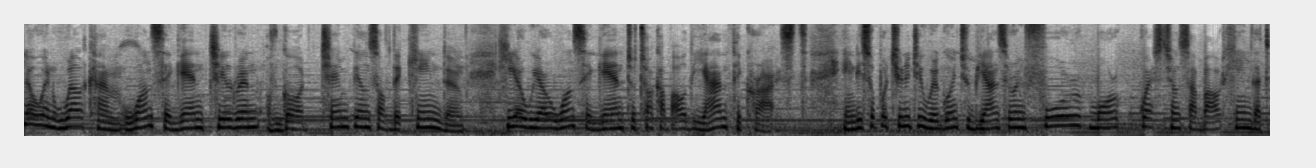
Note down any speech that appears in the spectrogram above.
Hello and welcome once again, children of God, champions of the kingdom. Here we are once again to talk about the Antichrist. In this opportunity, we're going to be answering four more questions about him that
